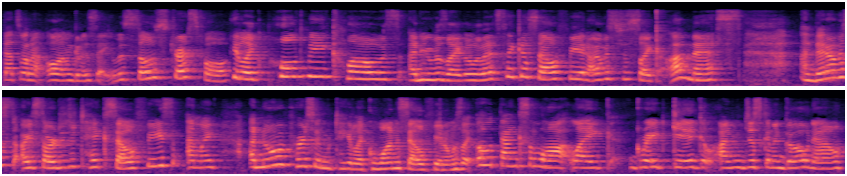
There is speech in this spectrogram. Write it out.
that's what I, all I'm gonna say. It was so stressful. He like pulled me close and he was like, oh, let's take a selfie. And I was just like a mess. And then I was, I started to take selfies and like a normal person would take like one selfie and I was like, oh, thanks a lot. Like great gig. I'm just gonna go now.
